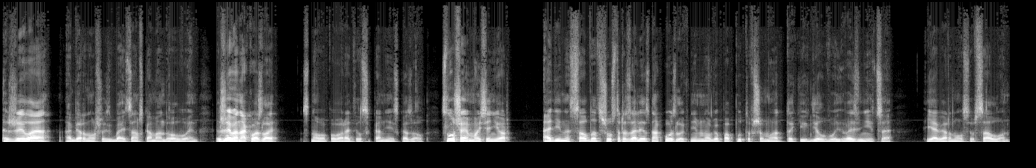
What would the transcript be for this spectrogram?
«Жила», — обернувшись к бойцам, скомандовал воин. «Живо на козлы!» Снова поворотился ко мне и сказал. «Слушаем, мой сеньор!» Один из солдат шустро залез на козлы к немного попутавшему от таких дел возница. Я вернулся в салон.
